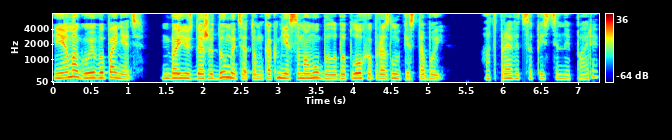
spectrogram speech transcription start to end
Я могу его понять. Боюсь даже думать о том, как мне самому было бы плохо в разлуке с тобой. Отправиться к истинной паре?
